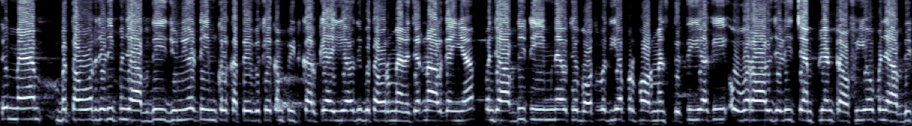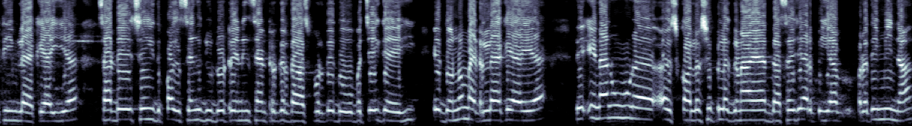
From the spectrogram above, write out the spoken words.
ਤੇ ਮੈਂ ਬਤੌਰ ਜਿਹੜੀ ਪੰਜਾਬ ਦੀ ਜੂਨੀਅਰ ਟੀਮ ਕਲਕੱਤੇ ਵਿਖੇ ਕੰਪੀਟ ਕਰਕੇ ਆਈ ਆ, ਉਹਦੀ ਬਤੌਰ ਮੈਨੇਜਰ ਨਾਲ ਗਈ ਆ। ਪੰਜਾਬ ਦੀ ਟੀਮ ਨੇ ਉੱਥੇ ਬਹੁਤ ਵਧੀਆ ਪਰਫਾਰਮੈਂਸ ਦਿੱਤੀ ਆ ਕਿ ਓਵਰਆਲ ਜਿਹੜੀ ਚੈਂਪੀਅਨ ਟਰਾਫੀ ਆ, ਉਹ ਪੰਜਾਬ ਦੀ ਟੀਮ ਲੈ ਕੇ ਆਈ ਆ। ਸਾਡੇ Shaheed Bhagat Singh judo training centre Gurdaspur ਦੇ ਦੋ ਬੱਚੇ ਹੀ ਗਏ ਸੀ, ਇਹ ਦੋਨੋਂ ਮੈਡਲ ਲੈ ਕੇ ਆਏ ਆ। ਤੇ ਇਹਨਾਂ ਨੂੰ ਹੁਣ ਸਕਾਲਰਸ਼ਿਪ ਲੱਗਣਾ ਹੈ 10000 ਰੁਪਇਆ ਪ੍ਰਤੀ ਮਹੀਨਾ।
